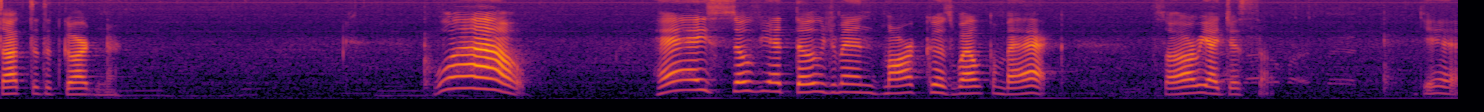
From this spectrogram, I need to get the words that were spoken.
Talk to the gardener. Wow! Hey, Soviet Dogeman Marcus, welcome back. Sorry, I just saw. Yeah.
